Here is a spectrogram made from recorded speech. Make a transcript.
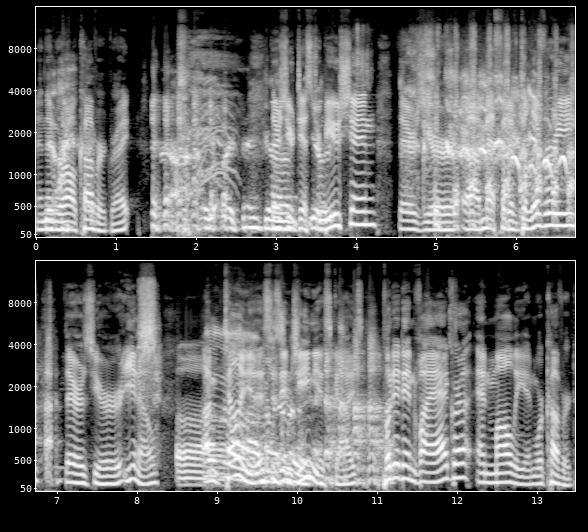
and then Yeah. we're all covered, right? I, I think There's uh, your you know, distribution. There's your uh, method of delivery. There's your, you know, Uh, I'm telling you, this is Oh, ingenious, guys. Put it in Viagra and Molly, and we're covered.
